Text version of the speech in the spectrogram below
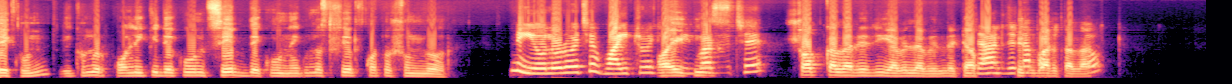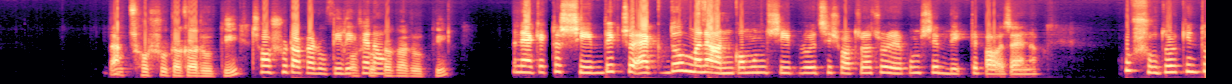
দেখুন এগুলোর কোয়ালিটি দেখুন শেপ দেখুন এগুলো শেপ কত সুন্দর। ইয়েলো রয়েছে হোয়াইট রয়েছে সিলভার রয়েছে। সব কালারেরই অ্যাভেলেবেল এটা যেটা সিলভার কালার দাও। ছশো টাকা রুটি। ছশো টাকা রুটি দেখে নাও। টাকা রুটি। মানে এক একটা শেপ দেখছ একদম মানে আনকমন শেপ রয়েছে সচরাচর এরকম শেপ দেখতে পাওয়া যায় না। খুব সুন্দর কিন্তু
